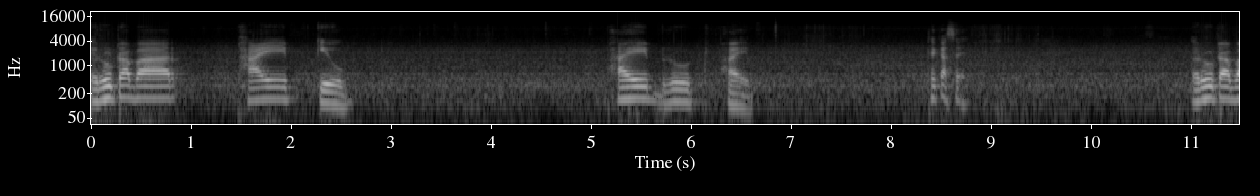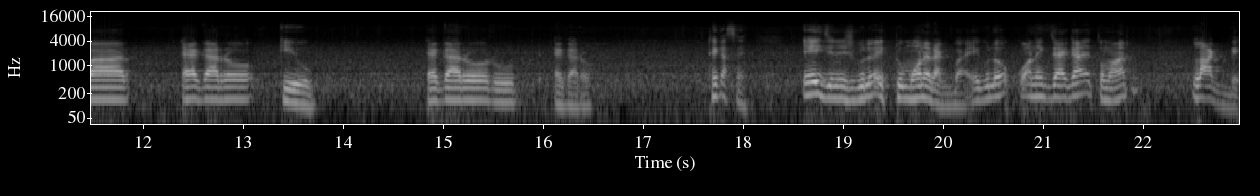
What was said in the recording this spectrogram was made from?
Root আবার five cube. Five root five. ঠিক আছে? রুট আবার এগারো কিউব। এগারো রুট এগারো। ঠিক আছে? এই জিনিসগুলো একটু মনে রাখবা। এগুলো অনেক জায়গায় তোমার লাগবে।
